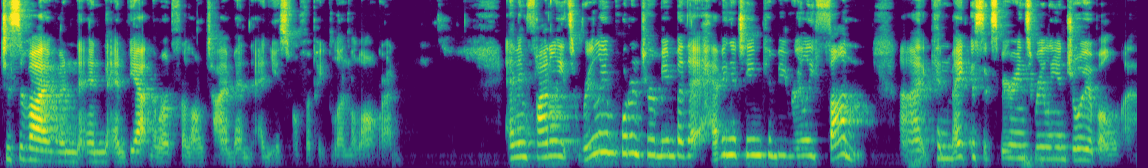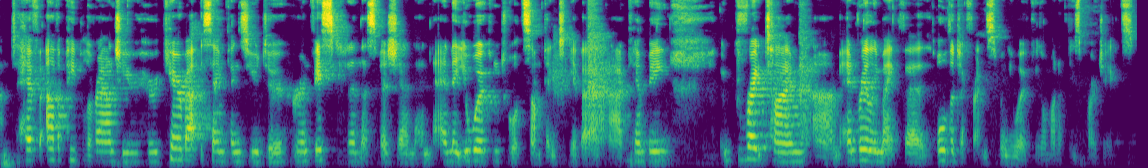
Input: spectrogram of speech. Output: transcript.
to survive and, and, and be out in the world for a long time and, and useful for people in the long run. And then finally, it's really important to remember that having a team can be really fun. Uh, it can make this experience really enjoyable um, to have other people around you who care about the same things you do, who are invested in this vision, and, and that you're working towards something together uh, can be a great time um, and really make the, all the difference when you're working on one of these projects.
